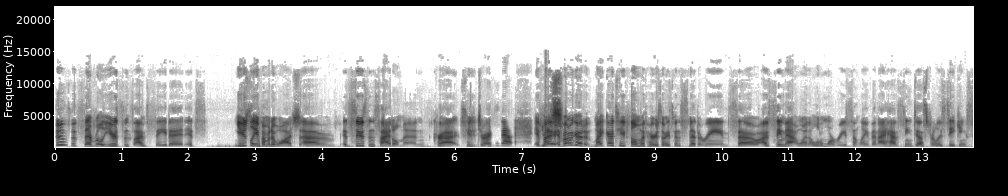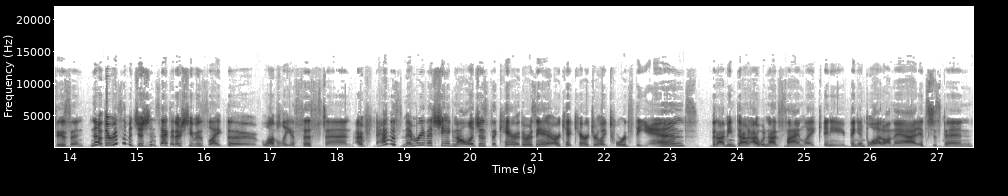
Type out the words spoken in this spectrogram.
been several years since I've seen it. It's usually if I'm going to watch, um, it's Susan Seidelman, correct? Who directed that? If Yes. I if I'm going to go to my go-to film with her has always been Smithereens. So I've seen that one a little more recently than I have seen Desperately Seeking Susan. No, there is a magician's act. I know she was like the lovely assistant. I've this memory that she acknowledges the character. There was an Arquette character like towards the end. But I mean, don't, I would not sign like anything in blood on that. It's just been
